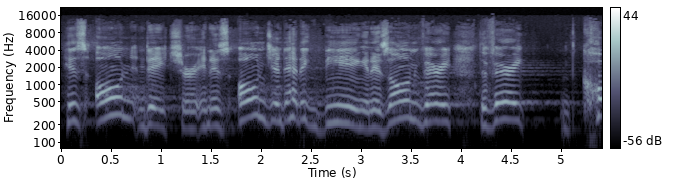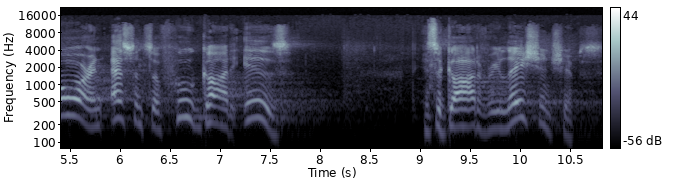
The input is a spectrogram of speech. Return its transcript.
his own nature, in his own genetic being, in his own very, the very core and essence of who God is, is a God of relationships,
